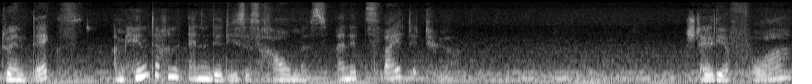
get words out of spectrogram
Du entdeckst am hinteren Ende dieses Raumes eine zweite Tür. Stell dir vor,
